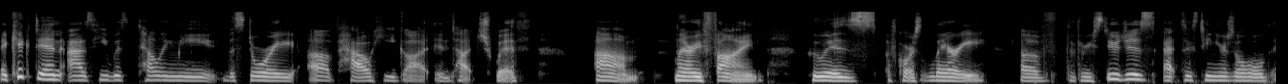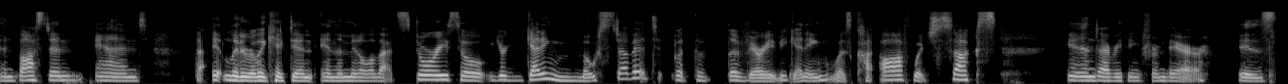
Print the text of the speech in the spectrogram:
it kicked in as he was telling me the story of how he got in touch with um, Larry Fine, who is, of course, Larry of the Three Stooges at 16 years old in Boston. And that it literally kicked in in the middle of that story. So you're getting most of it but the the very beginning was cut off which sucks. And everything from there is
